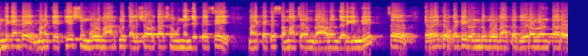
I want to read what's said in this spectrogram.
ఎందుకంటే మనకి అట్లీస్ట్ మూడు మార్కులు కలిసే అవకాశం ఉందని చెప్పేసి మనకైతే సమాచారం రావడం జరిగింది. సో ఎవరైతే ఒకటి రెండు మూడు మార్కుల దూరంలో ఉంటారో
